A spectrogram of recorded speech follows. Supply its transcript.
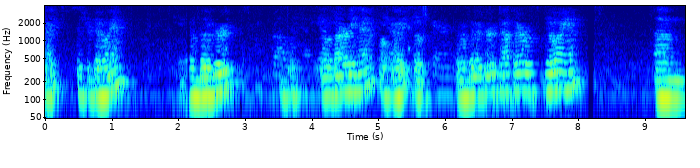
Okay, Sister Joanne, you gonna do a group? Joe's already now, okay, so there'll be a group out there with Joanne. Um,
